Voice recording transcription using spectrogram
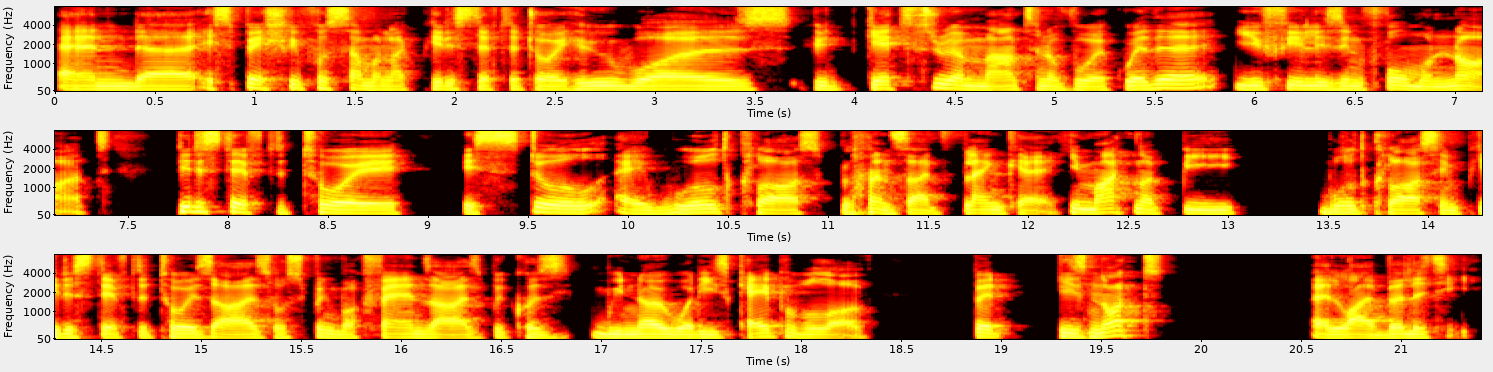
and uh, especially for someone like Pieter-Steph du who was who gets through a mountain of work, whether you feel he's in form or not. Pieter-Steph du is still a world class blindside flanker. He might not be world class in Pieter-Steph du eyes or Springbok fans' eyes because we know what he's capable of, but he's not a liability.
